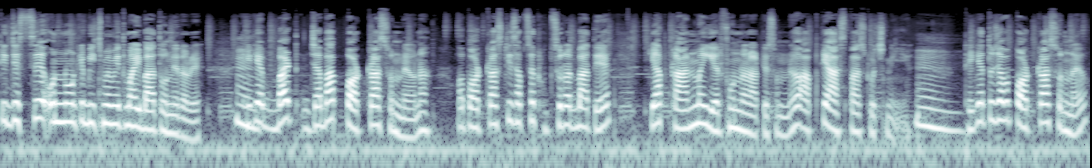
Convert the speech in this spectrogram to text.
कि जिससे उन लोगों के बीच में भी तुम्हारी बात होने लगे। ठीक है? बट जब आप पॉडकास्ट सुन रहे हो ना और पॉडकास्ट की सबसे खूबसूरत बात यह है कि आप कान में ईयरफोन लगा के सुन रहे हो आपके आसपास कुछ नहीं है। ठीक है? तो जब आप पॉडकास्ट सुन रहे हो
